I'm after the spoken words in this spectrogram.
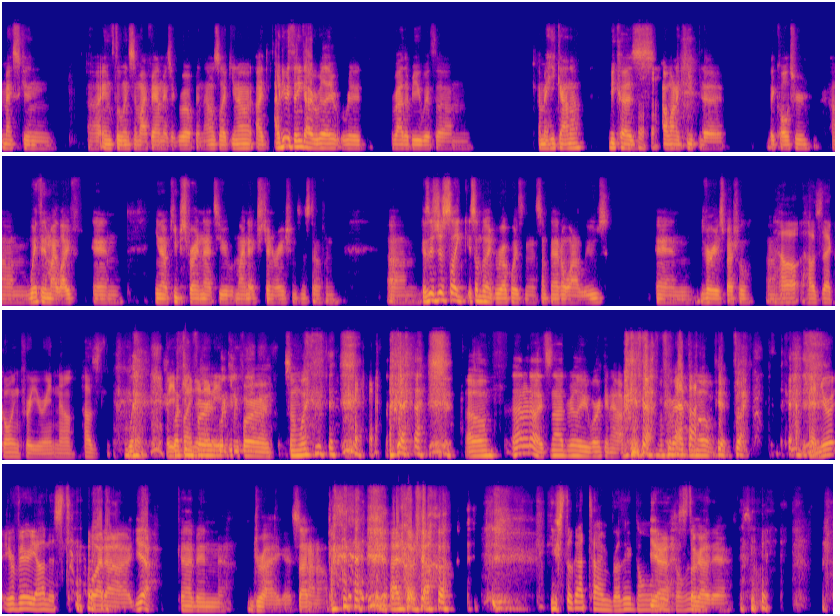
Mexican uh, influence in my family as I grew up. And I was like, you know, I, I do think I really would rather be with um, a Mexicana because I want to keep the the culture um, within my life and you know keep spreading that to my next generations and stuff. And um because it's just like it's something I grew up with and it's something I don't want to lose and very special. Um, How how's that going for you right now? How's are you looking for any... looking for someone? um, I don't know. It's not really working out at the moment, but and you're you're very honest. but uh, yeah, kind of been dry. I guess I don't know. I don't know. You still got time, brother. Don't yeah, worry, don't still worry. got it there. So.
